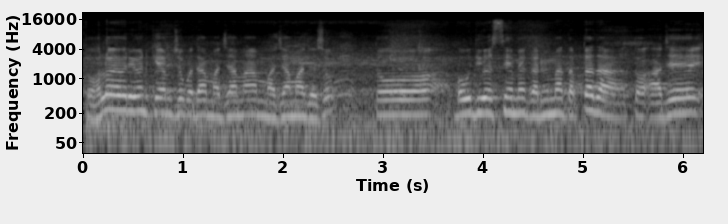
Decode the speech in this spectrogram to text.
તો હલો એવરીવન કેમ છો બધા? મજામાં મજામાં જશો તો બહુ દિવસથી અમે ગરમીમાં તપતા હતા. તો આજે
